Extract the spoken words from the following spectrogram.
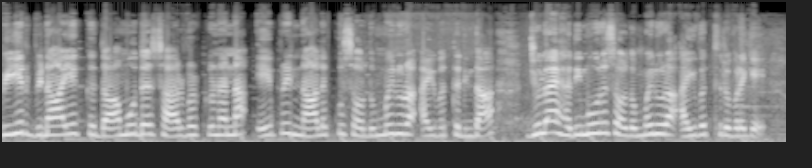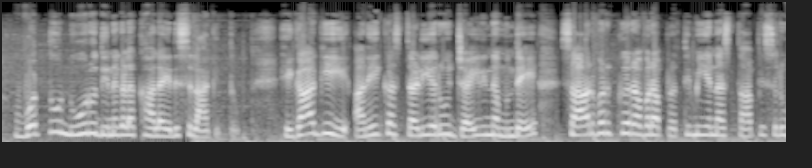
ವೀರ್ ವಿನಾಯಕ್ ದಾಮೋದರ್ ಸಾರ್ವರ್ಕರ್ನನ್ನ ಏಪ್ರಿಲ್ ನಾಲ್ಕು ಸಾವಿರದ ಒಂಬೈನೂರ ಐವತ್ತರಿಂದ ಜುಲೈ ಹದಿಮೂರು ಸಾವಿರದ ಒಂಬೈನೂರ ಐವತ್ತರವರೆಗೆ ಒಟ್ಟು ನೂರು ದಿನಗಳ ಕಾಲ ಇರಿಸಲಾಗಿತ್ತು. ಹೀಗಾಗಿ ಅನೇಕ ಸ್ಥಳೀಯರು ಜೈಲಿನ ಮುಂದೆ ಸಾರ್ವರ್ಕರ್ ಅವರ ಪ್ರತಿಮೆಯನ್ನು ಸ್ಥಾಪಿಸಲು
